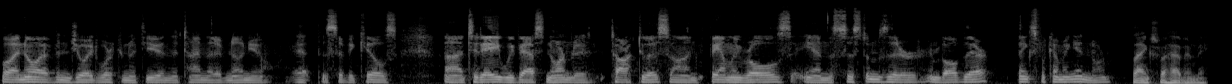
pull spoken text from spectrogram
Well, I know I've enjoyed working with you in the time that I've known you at Pacific Hills. Uh, today, we've asked Norm to talk to us on family roles and the systems that are involved there. Thanks for coming in, Norm. Thanks for having me.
